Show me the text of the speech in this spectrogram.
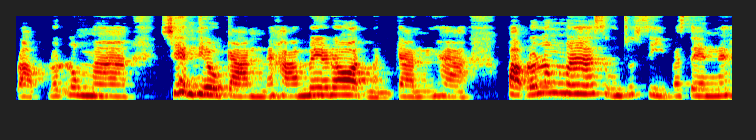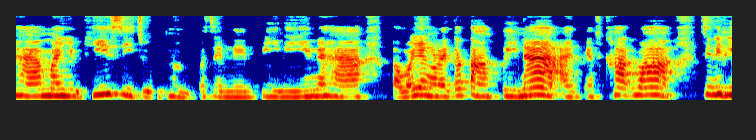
ปรับลดลงมา เช่นเดียวกันนะคะไม่รอดเหมือนกันค่ะ ปรับลดลงมา 0.4%นะคะมาอยู่ที่ 4.1%ในปีนี้นะคะแต่ว่าอย่างไรก็ตามปีหน้า IMF คาดว่า GDP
